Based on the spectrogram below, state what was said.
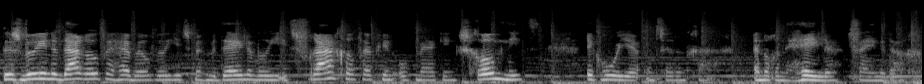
Dus wil je het daarover hebben of wil je iets met me delen? Wil je iets vragen of heb je een opmerking? Schroom niet. Ik hoor je ontzettend graag. En nog een hele fijne dag.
